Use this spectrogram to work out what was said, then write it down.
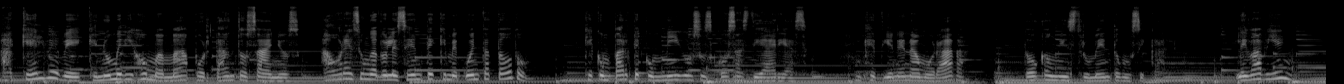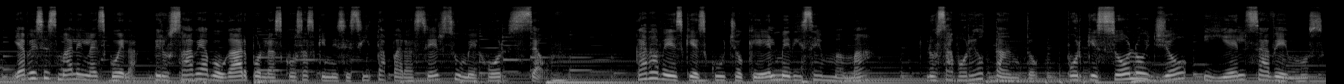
Aquel bebé que no me dijo mamá por tantos años, ahora es un adolescente que me cuenta todo que comparte conmigo sus cosas diarias, que tiene enamorada, toca un instrumento musical. Le va bien y a veces mal en la escuela, pero sabe abogar por las cosas que necesita para ser su mejor self. Cada vez que escucho que él me dice mamá, lo saboreo tanto porque solo yo y él sabemos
